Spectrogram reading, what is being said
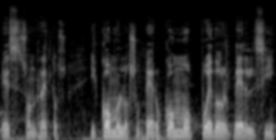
es son retos. ¿Y cómo los supero? ¿Cómo puedo ver el sí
